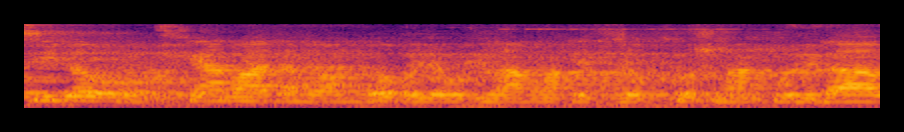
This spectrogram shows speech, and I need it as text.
ছিল কেন আজ আমি অন্ধ হয়ে উঠলাম আমাকে চোখ প্রশ্ন করে দাও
